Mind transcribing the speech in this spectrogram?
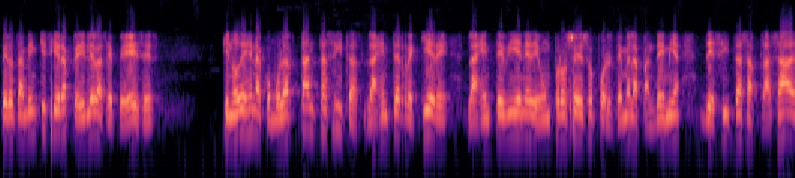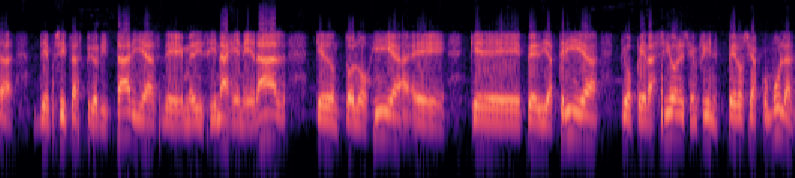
pero también quisiera pedirle a las EPS que no dejen acumular tantas citas. La gente requiere, la gente viene de un proceso por el tema de la pandemia de citas aplazadas, de citas prioritarias, de medicina general, que odontología, eh, que pediatría, que operaciones, en fin, pero se acumulan.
